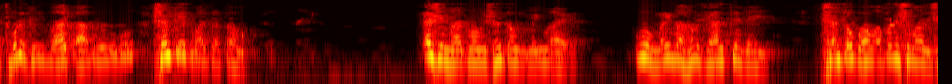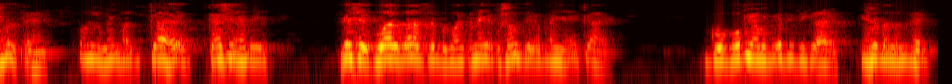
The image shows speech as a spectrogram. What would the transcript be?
थोड़ी थोड़ी बात आप लोगों को संकेत मार करता हूँ। ऐसी महात्माओं की संतों की महिमा है। वो महिमा हम जानते नहीं। संतों को हम अपने समाज समझते हैं। उनकी महिमा क्या है? कैसे है वे? जैसे ग्वालवास से भगवान कन्हैया को समझते अब नहीं है क्या है? गो, गोपियाँ भी कहती थी, क्या है? यशोदानंद है।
